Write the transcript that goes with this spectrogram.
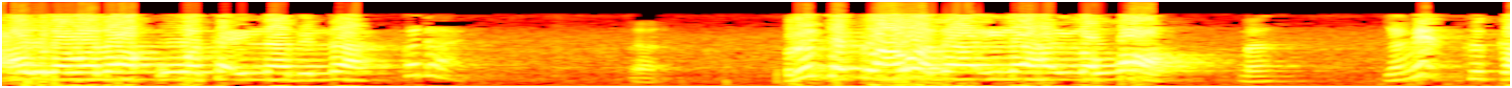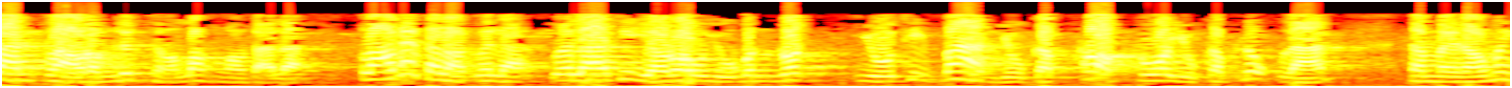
ฮาวลาวะลากุวะตะอิลลาบิลลาห์ก็ได้หรือจะกล่าวว่าลาอิลาฮะอิลลัลลอฮ์นะ อย่างนี้คือการกล่าวรำลึกถึงอัลลอฮ์ของแต่ละกล่าวได้ตลอดเวลา เวลาที่อย่าเราอยู่บนรถอยู่ที่บ้านอยู่กับครอบครัวอยู่กับลูกหลาน ทำไมเราไม่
